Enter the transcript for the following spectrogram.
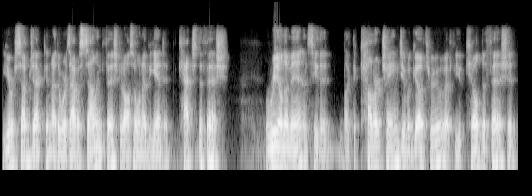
your subject. In other words, I was selling fish, but also when I began to catch the fish, reel them in and see the like the color change it would go through. If you killed the fish, it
